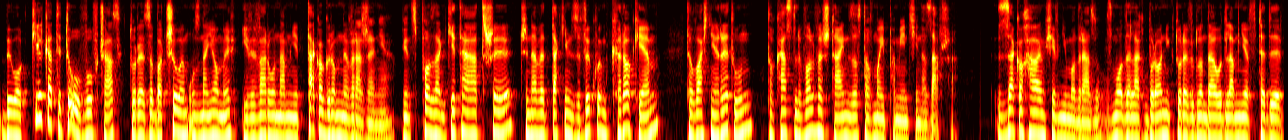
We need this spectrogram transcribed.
Było kilka tytułów wówczas, które zobaczyłem u znajomych i wywarło na mnie tak ogromne wrażenie. Więc poza GTA 3, czy nawet takim zwykłym krokiem, to właśnie Return to Castle Wolfenstein został w mojej pamięci na zawsze. Zakochałem się w nim od razu, w modelach broni, które wyglądały dla mnie wtedy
